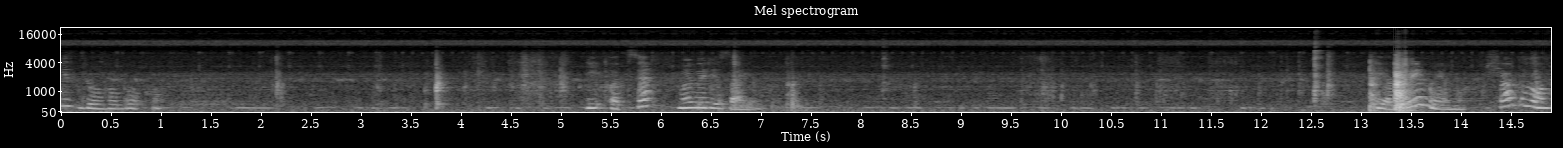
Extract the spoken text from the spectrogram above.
і з другого боку. І оце ми вирізаємо. І отримуємо шаблон.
